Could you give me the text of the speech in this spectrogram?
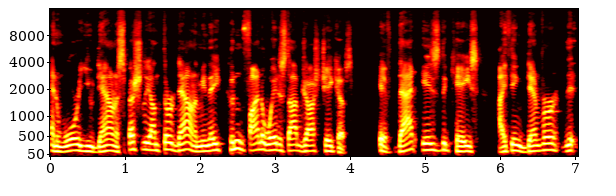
and wore you down, especially on third down. I mean, they couldn't find a way to stop Josh Jacobs. If that is the case, I think Denver, th-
